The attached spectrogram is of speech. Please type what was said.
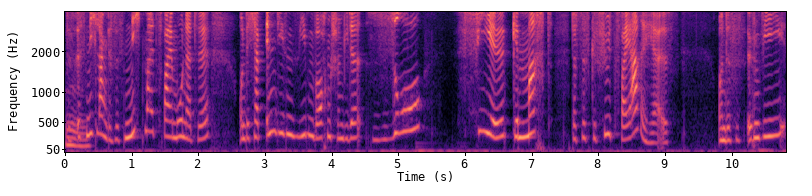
Das ist nicht lang, das ist nicht mal zwei Monate. Und ich habe in diesen sieben Wochen schon wieder so viel gemacht, dass das Gefühl zwei Jahre her ist. Und das ist irgendwie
